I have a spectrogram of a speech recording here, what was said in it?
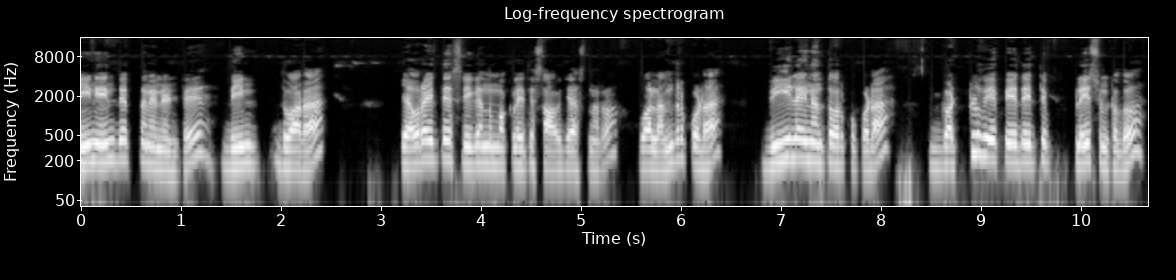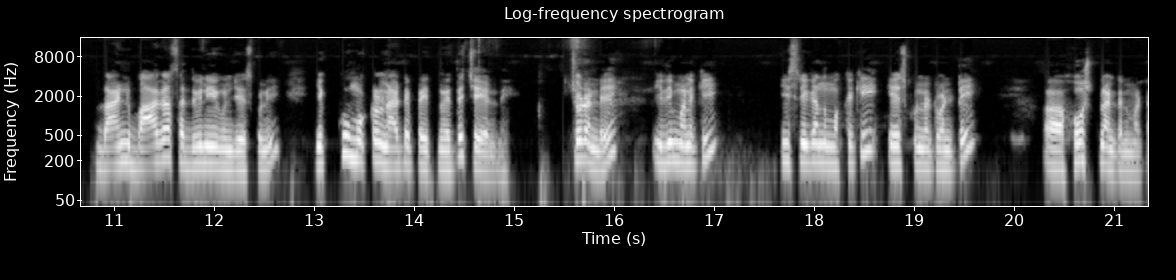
నేను ఏం తెస్తానంటే దీని ద్వారా ఎవరైతే శ్రీగంధ మొక్కలు అయితే సాగు చేస్తున్నారో వాళ్ళందరూ కూడా వీలైనంత వరకు కూడా గట్లు వేపు ఏదైతే ప్లేస్ ఉంటుందో దాన్ని బాగా సద్వినియోగం చేసుకుని ఎక్కువ మొక్కలు నాటే ప్రయత్నం అయితే చేయండి. చూడండి ఇది మనకి ఈ శ్రీగంధం మొక్కకి వేసుకున్నటువంటి హోస్ట్ ప్లాంట్ అనమాట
